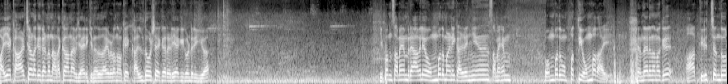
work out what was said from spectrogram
പയ്യെ കാഴ്ചകളൊക്കെ കണ്ട് നടക്കാമെന്നാണ് വിചാരിക്കുന്നത്. ഇവിടെ നോക്കിയാൽ കൽദോഷയൊക്കെ റെഡിയാക്കിക്കൊണ്ടിരിക്കുക ഇപ്പം സമയം രാവിലെ ഒമ്പത് മണി കഴിഞ്ഞ് സമയം ഒമ്പത് മുപ്പത്തി ഒമ്പതായി. എന്തായാലും നമുക്ക് ആ തിരുച്ചെന്തൂർ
